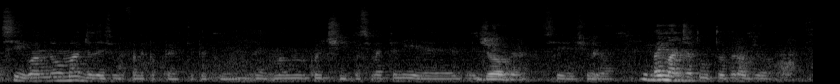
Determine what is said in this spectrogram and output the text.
Sì, quando mangia deve sempre fare le pappetti per dire, non col cibo, si mette lì e, e Gioca. Sì, ci gioca. Poi mangia tutto, però gioca.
